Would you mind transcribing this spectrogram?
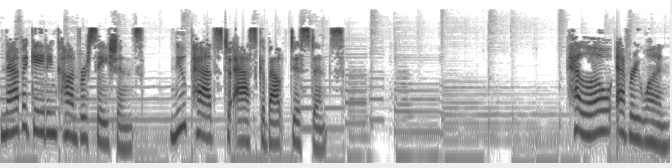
Navigating conversations. New paths to ask about distance. Hello, everyone.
